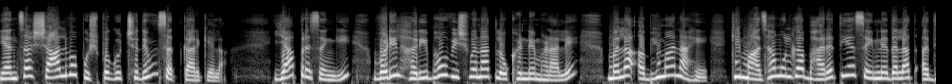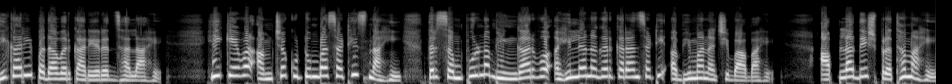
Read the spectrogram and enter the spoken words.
यांचा शाल व पुष्पगुच्छ देऊन सत्कार केला. या प्रसंगी वडील हरिभाऊ विश्वनाथ लोखंडे म्हणाले मला अभिमान आहे की माझा मुलगा भारतीय सैन्य दलात अधिकारी पदावर कार्यरत झाला आहे. ही केवळ आमच्या कुटुंबासाठीच नाही तर संपूर्ण भिंगार व अहिल्यानगरकरांसाठी अभिमानाची बाब आहे. आपला देश प्रथम आहे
